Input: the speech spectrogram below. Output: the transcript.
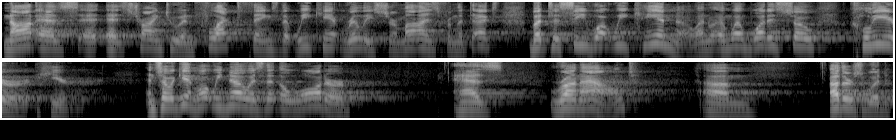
not as, as trying to inflect things that we can't really surmise from the text, but to see what we can know and, and what is so clear here. And so, again, what we know is that the water has run out. Um, others would,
